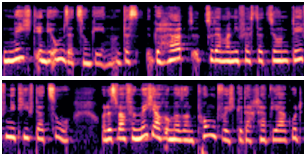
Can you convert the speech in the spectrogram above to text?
nicht in die Umsetzung gehen. Und das gehört zu der Manifestation definitiv dazu. Und es war für mich auch immer so ein Punkt, wo ich gedacht habe, ja gut,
